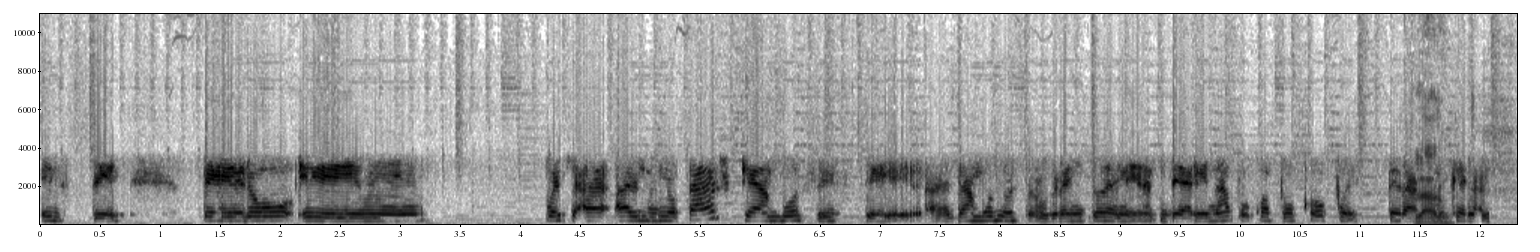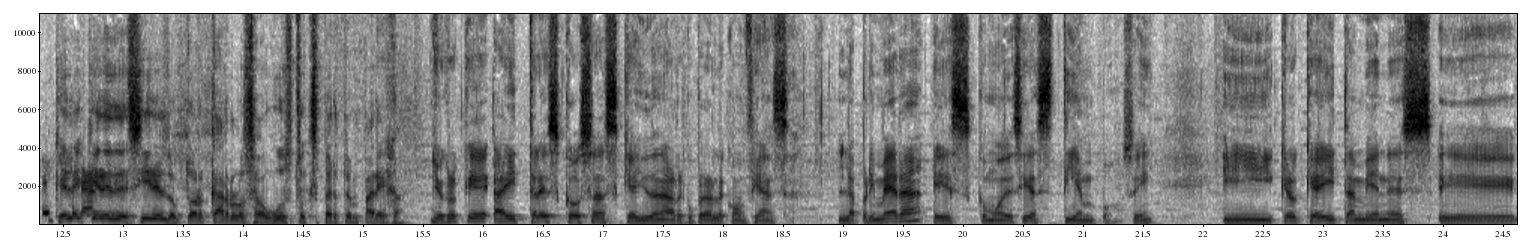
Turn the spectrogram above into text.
este, pero eh, pues al notar que ambos este damos nuestro granito de, arena poco a poco pues te da claro. que la ¿Qué le quiere decir el doctor Carlos Augusto, experto en pareja? Yo creo que hay tres cosas que ayudan a recuperar la confianza. La primera es, como decías, tiempo, ¿sí? Y creo que ahí también es, eh,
